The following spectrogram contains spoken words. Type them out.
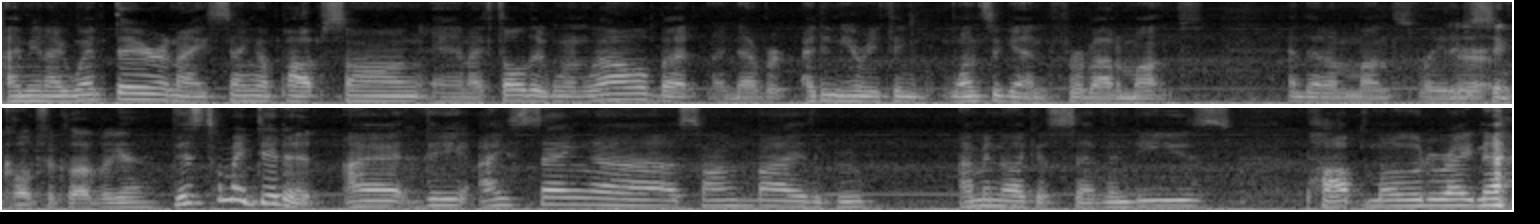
I mean, I went there and I sang a pop song, and I felt it went well, but I never, I didn't hear anything once again for about a month, and then a month later. Did you sing Culture Club again? This time I did it. I they I sang uh, a song by the group. I'm in like a '70s pop mode right now.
